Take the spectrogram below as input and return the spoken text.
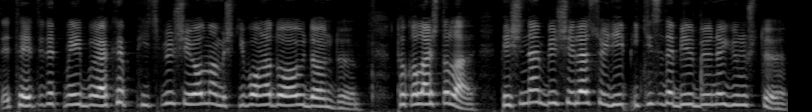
tehdit etmeyi bırakıp hiçbir şey olmamış gibi ona doğru döndü. Tokalaştılar. Peşinden bir şeyler söyleyip ikisi de birbirine gülüştü.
